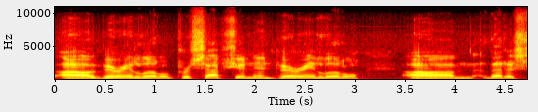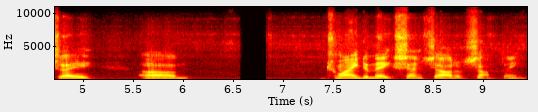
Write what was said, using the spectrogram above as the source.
uh, very little perception and very little, um, let us say, um, trying to make sense out of something.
